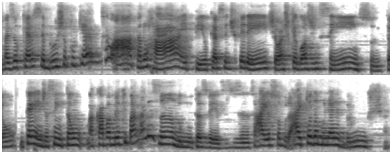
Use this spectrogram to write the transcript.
mas eu quero ser bruxa porque, sei lá, tá no hype, eu quero ser diferente, eu acho que eu gosto de incenso. Então, entende? Assim, então acaba meio que banalizando muitas vezes, dizendo assim, ah, eu sou bruxa, toda mulher é bruxa.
